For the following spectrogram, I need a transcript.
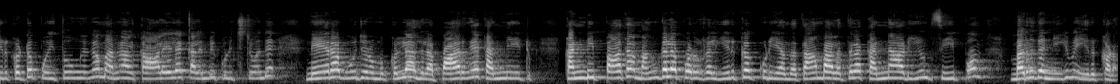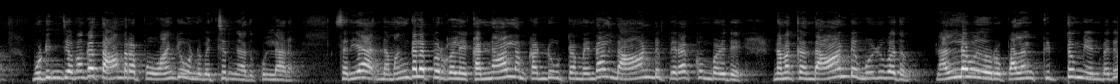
இருக்கட்டும் போய் தூங்குங்க. மறுநாள் காலையில் கிளம்பி குளிச்சுட்டு வந்து நேராக பூஜை ரூமுக்குள்ளே அதில் பாருங்கள் கண்ணீட்டு கண்டிப்பாக மங்கள பொருள்கள் இருக்கக்கூடிய அந்த தாம்பாளத்தில் கண்ணாடியும் சீப்பும் மருதண்ணியும் இருக்கணும். முடிஞ்சவங்க தாமரப்பூ வாங்கி ஒன்று வச்சுருங்க அதுக்குள்ளார. சரியா? இந்த மங்கள பொருள்களை கண்ணால் நாம் கண்டு விட்டோம் என்றால் இந்த ஆண்டு பிறக்கும் பொழுது நமக்கு அந்த ஆண்டு முழுவதும் நல்ல ஒரு பலன் கிட்டும் என்பது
